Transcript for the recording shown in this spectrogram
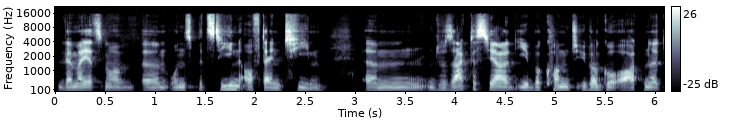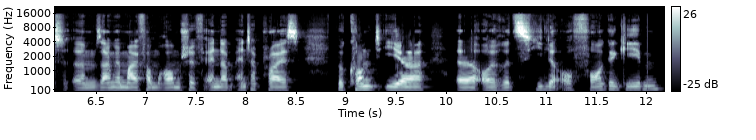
wenn wir jetzt nur ähm, uns beziehen auf dein Team, ähm, du sagtest ja, ihr bekommt übergeordnet, ähm, sagen wir mal vom Raumschiff Enterprise, bekommt ihr äh, eure Ziele auch vorgegeben.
